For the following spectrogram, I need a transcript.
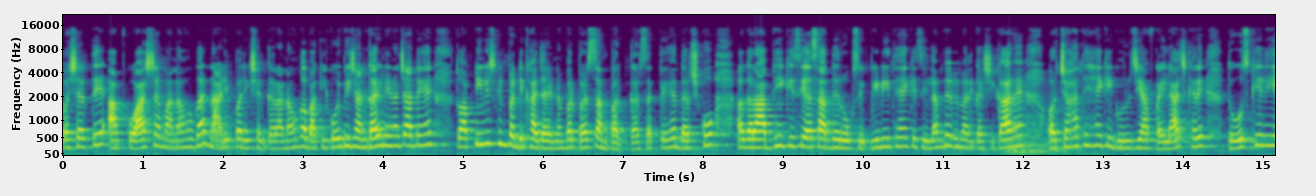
बशर्ते आपको आश्रम आना होगा, नाड़ी परीक्षण कराना होगा, बाकी कोई भी जानकारी लेना चाहते हैं तो आप टीवी स्क्रीन पर दिखाए जा रहे नंबर पर संपर्क कर सकते हैं। दर्शकों, अगर आप भी किसी असाध्य रोग से पीड़ित हैं, किसी लंबे बीमारी का शिकार हैं और चाहते हैं कि गुरुजी आपका इलाज करें तो उसके लिए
